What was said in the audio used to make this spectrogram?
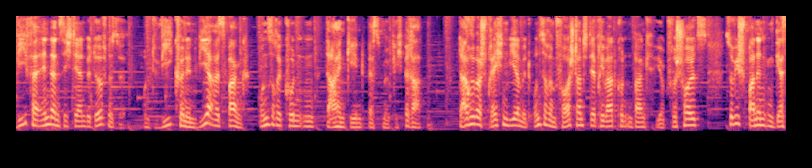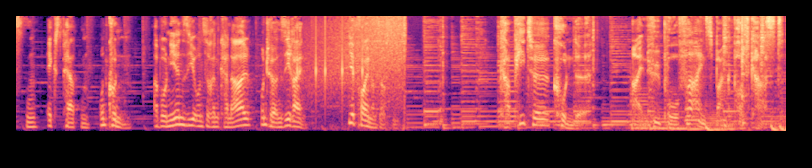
Wie verändern sich deren Bedürfnisse? Und wie können wir als Bank unsere Kunden dahingehend bestmöglich beraten? Darüber sprechen wir mit unserem Vorstand der Privatkundenbank Jörg Frischholz sowie spannenden Gästen, Experten und Kunden. Abonnieren Sie unseren Kanal und hören Sie rein. Wir freuen uns auf Sie. Kapitel Kunde. Ein Hypo Vereinsbank Podcast.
